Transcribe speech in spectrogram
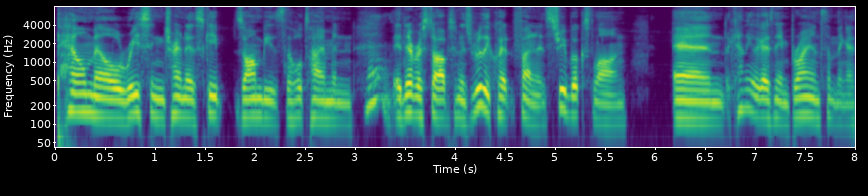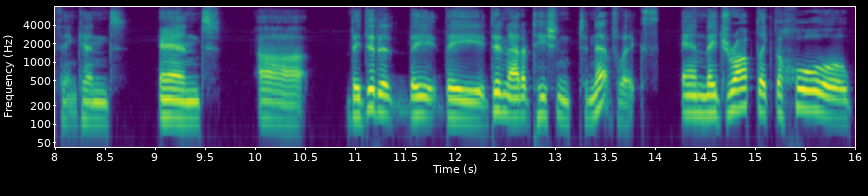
pell-mell racing trying to escape zombies the whole time and oh. it never stops and it's really quite fun. It's 3 books long and I can't think of the guy's name, Brian something, I think, and and uh, they did it. They they did an adaptation to Netflix, and they dropped like the whole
